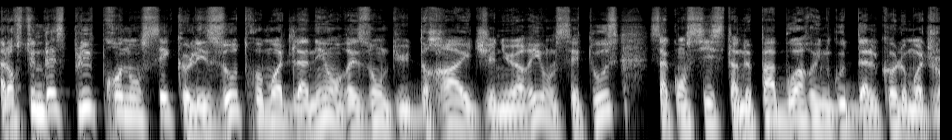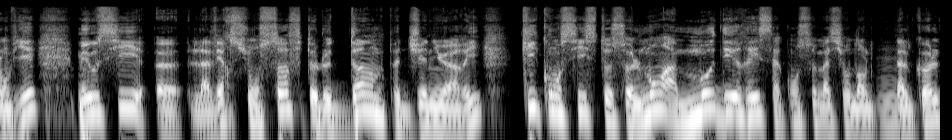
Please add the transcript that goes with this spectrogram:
Alors, c'est une baisse plus prononcée que les autres mois de l'année en raison du Dry January. On le sait tous. Ça consiste à ne pas boire une goutte d'alcool au mois de janvier. Mais aussi euh, la version soft, le Dump January, qui consiste seulement à modérer sa consommation d'alcool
